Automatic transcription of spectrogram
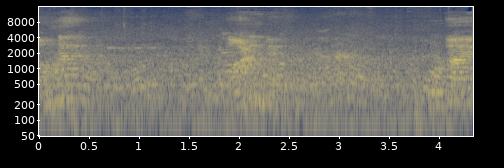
നമ്മുടെ നാടിന്റെ കൂട്ടായ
